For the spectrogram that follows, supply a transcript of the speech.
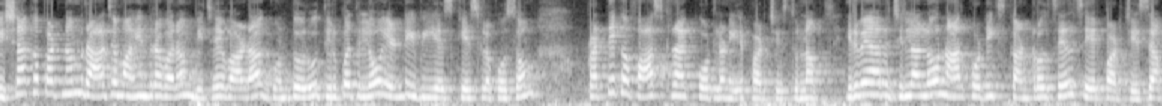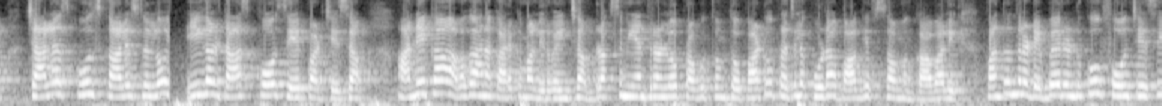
విశాఖపట్నం రాజమహేంద్రవరం విజయవాడ గుంటూరు తిరుపతిలో ఎన్డీబీఎస్ కేసుల కోసం ప్రత్యేక ఫాస్ట్ ట్రాక్ కోర్టులను ఏర్పాటు చేస్తున్నాం. ఇరవై ఆరు జిల్లాల్లో నార్కోటిక్స్ కంట్రోల్ సెల్స్ ఏర్పాటు చేశాం. చాలా స్కూల్స్ కాలేజీలలో ఈగల్ టాస్క్ ఫోర్స్ ఏర్పాటు చేశాం. అనేక అవగాహన కార్యక్రమాలు నిర్వహించాం. డ్రగ్స్ నియంత్రణలో ప్రభుత్వంతో పాటు ప్రజలకు కూడా భాగ్యస్వామ్యం కావాలి. పంతొమ్మిది వందల డెబ్బై రెండుకు ఫోన్ చేసి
